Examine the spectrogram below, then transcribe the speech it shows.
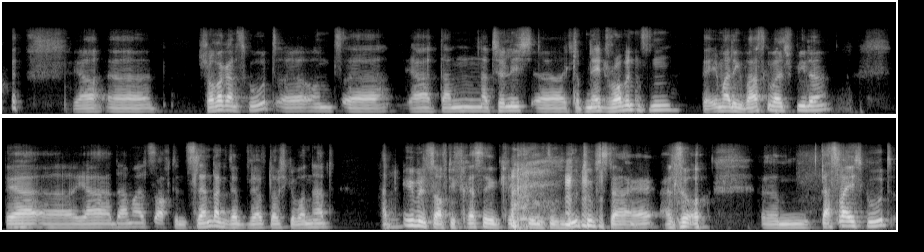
ja, äh, Show war ganz gut. Äh, und äh, ja, dann natürlich, äh, ich glaube, Nate Robinson, der ehemalige Basketballspieler, der ja damals auch den Slam Dunk-Wettbewerb, glaube ich, gewonnen hat, hat übelst auf die Fresse gekriegt gegen so einen YouTube-Star. Also ähm, das war echt gut.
